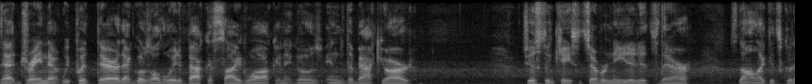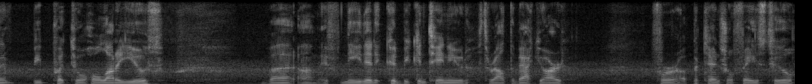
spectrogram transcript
That drain that we put there, that goes all the way to back a sidewalk and it goes into the backyard just in case it's ever needed it's there. It's not like it's going to be put to a whole lot of use but um, if needed it could be continued throughout the backyard for a potential phase two.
